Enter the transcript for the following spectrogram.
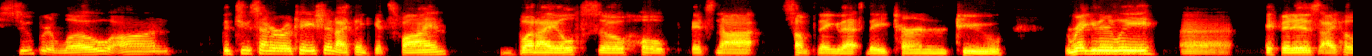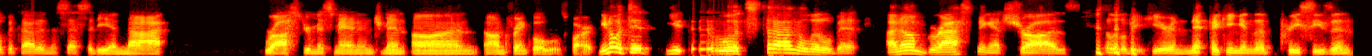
super low on the two center rotation. I think it's fine, but I also hope it's not something that they turn to regularly. Uh, if it is, I hope it's out of necessity and not roster mismanagement on on Frank Vogel's part. You know what did you what stung a little bit. I know I'm grasping at straws a little bit here and nitpicking in the preseason,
